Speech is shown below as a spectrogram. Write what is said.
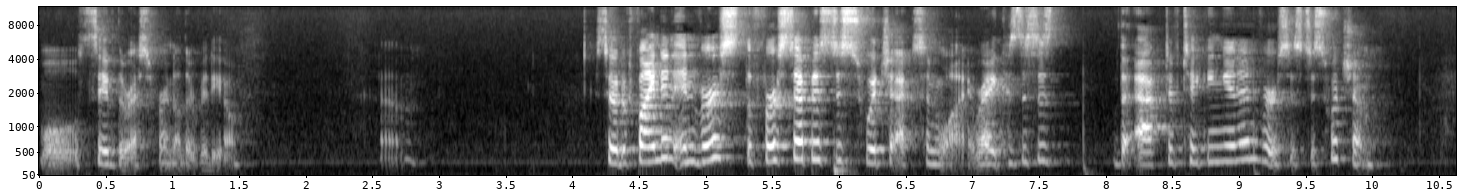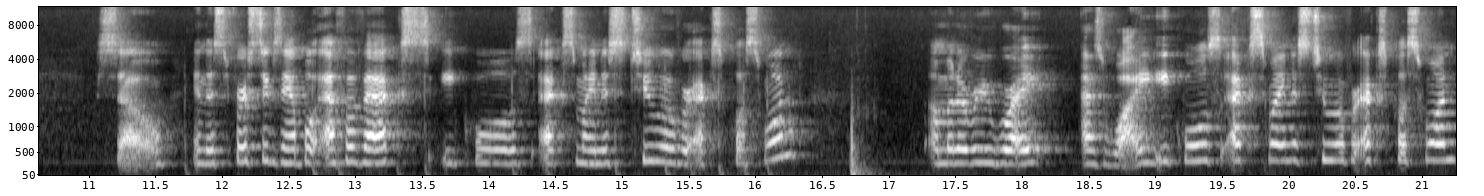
we'll save the rest for another video. Um, so to find an inverse, the first step is to switch x and y, right? Because this is the act of taking an inverse is to switch them. So in this first example, f of x equals x minus 2 over x plus 1. I'm going to rewrite as y equals x minus 2 over x plus 1.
